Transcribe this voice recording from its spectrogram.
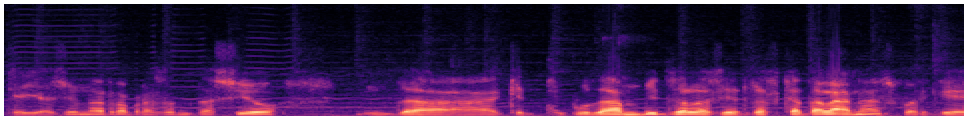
que hi hagi una representació d'aquest tipus d'àmbits a les lletres catalanes perquè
